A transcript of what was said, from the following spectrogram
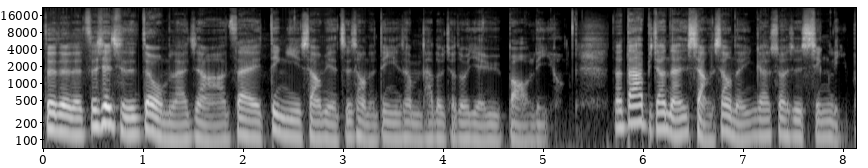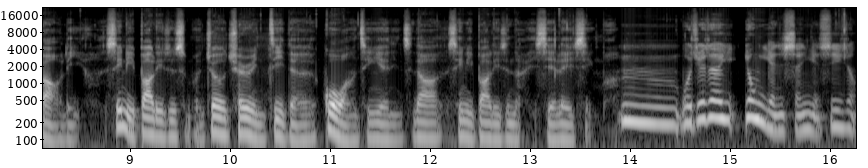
对对对，这些其实对我们来讲啊，在定义上面，职场的定义上面，它都叫做言语暴力哦。那大家比较难想象的，应该算是心理暴力。心理暴力是什么？就 Cherry 你自己的过往经验，你知道心理暴力是哪一些类型吗？嗯，我觉得用眼神也是一种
